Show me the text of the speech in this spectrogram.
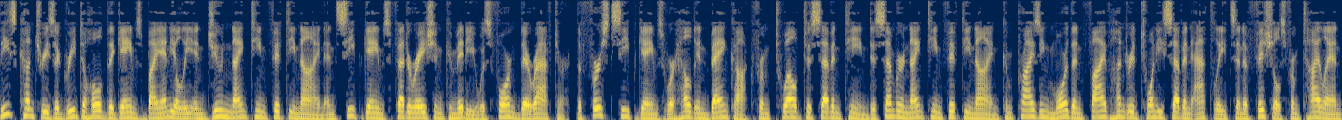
These countries agreed to hold the Games biennially in June 1959 and SEAP Games Federation Committee was formed thereafter. The first SEAP Games were held in Bangkok from 12 to 17 December 1959 comprising more than 527 athletes and officials from Thailand,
